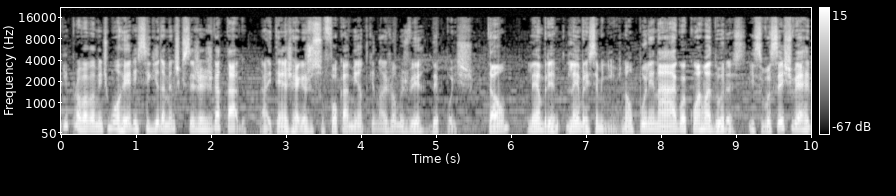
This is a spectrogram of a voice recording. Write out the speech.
e provavelmente morrer em seguida, a menos que seja resgatado. Aí tem as regras de sufocamento que nós vamos ver depois. Então, lembrem-se, amiguinhos, não pulem na água com armaduras. E se você estiver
